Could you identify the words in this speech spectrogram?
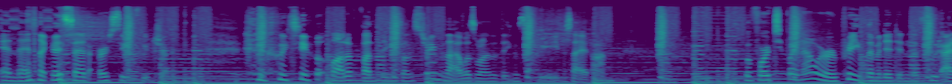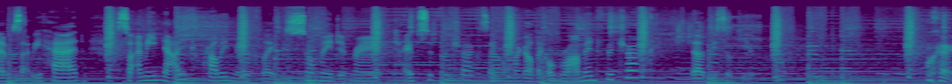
and then, like I said, our soup food truck. we do a lot of fun things on stream, and that was one of the things we decided on before 2.0 we were pretty limited in the food items that we had so i mean now you could probably make like so many different types of food trucks like oh my god like a ramen food truck that would be so cute. Okay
